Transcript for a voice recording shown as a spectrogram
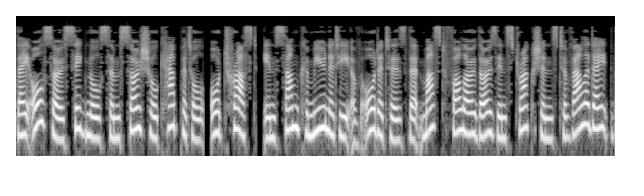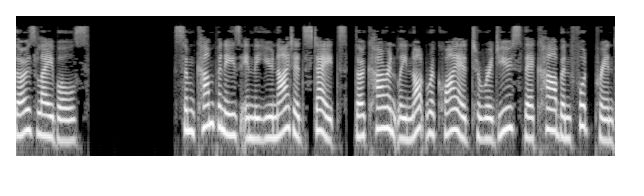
They also signal some social capital, or trust, in some community of auditors that must follow those instructions to validate those labels. Some companies in the United States, though currently not required to reduce their carbon footprint,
